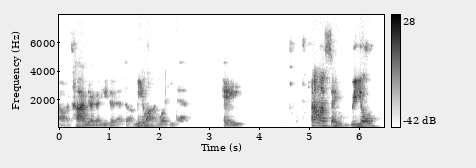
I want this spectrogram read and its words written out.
time there than he did at Milan, where he had a I don't want to say real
